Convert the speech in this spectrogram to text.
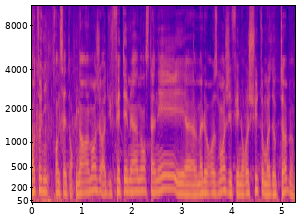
Anthony, 37 ans. Normalement, j'aurais dû fêter mes un an cette année et euh, malheureusement, j'ai fait une rechute au mois d'octobre.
